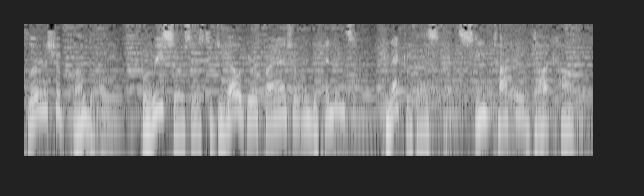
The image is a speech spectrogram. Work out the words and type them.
flourish abundantly. For resources to develop your financial independence, connect with us at steedtalker.com.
